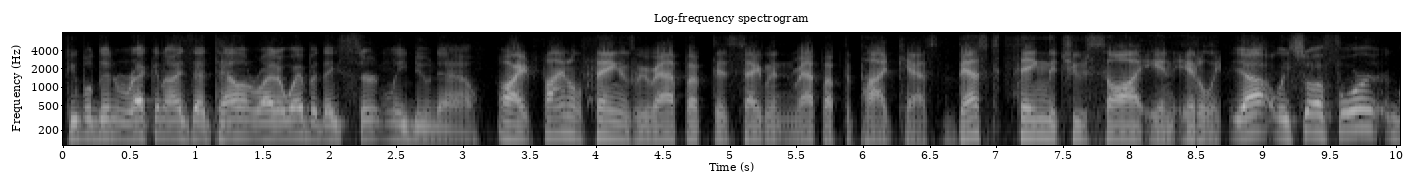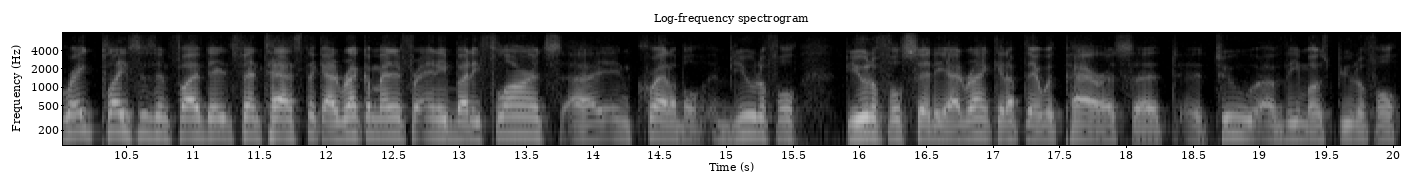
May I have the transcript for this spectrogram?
people didn't recognize that talent right away, but they certainly do now. All right, final thing as we wrap up this segment and wrap up the podcast. Best thing that you saw in Italy? Yeah, we saw four great places in 5 days. Fantastic. I recommend it for anybody. Florence, uh, incredible, beautiful beautiful city. I'd rank it up there with Paris, uh, two of the most beautiful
